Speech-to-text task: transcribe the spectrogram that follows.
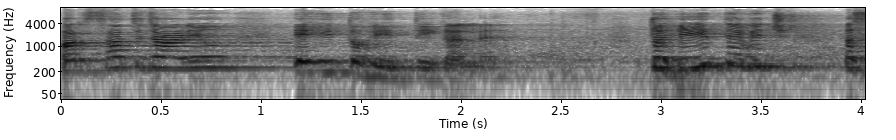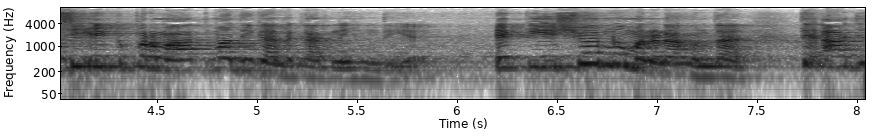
ਪਰ ਸੱਚ ਜਾਣਿਓ, ਇਹੀ ਤੌਹੀਦ ਦੀ ਗੱਲ ਹੈ। ਤੌਹੀਦ ਦੇ ਵਿੱਚ ਅਸੀਂ ਇੱਕ ਪਰਮਾਤਮਾ ਦੀ ਗੱਲ ਕਰਨੀ ਹੁੰਦੀ ਹੈ। ਇੱਕ ਈਸ਼ਵਰ ਨੂੰ ਮੰਨਣਾ ਹੁੰਦਾ ਹੈ। ਤੇ ਅੱਜ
